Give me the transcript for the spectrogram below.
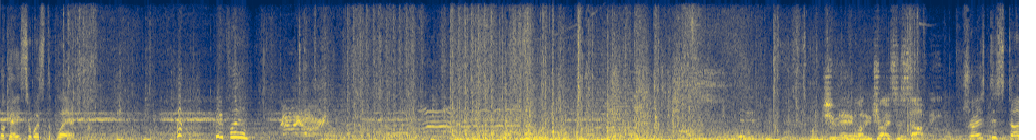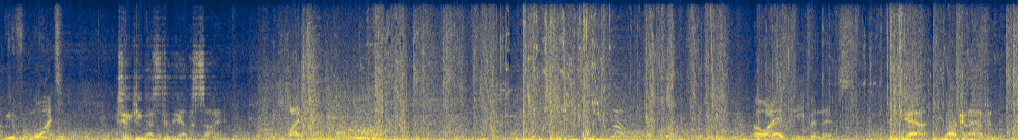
Okay, so what's the plan? Great plan! Here we are! Shoot anyone who tries to stop me. Tries to stop you from what? Taking us to the other side. What? Oh, I am keeping this. Yeah, not gonna happen.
